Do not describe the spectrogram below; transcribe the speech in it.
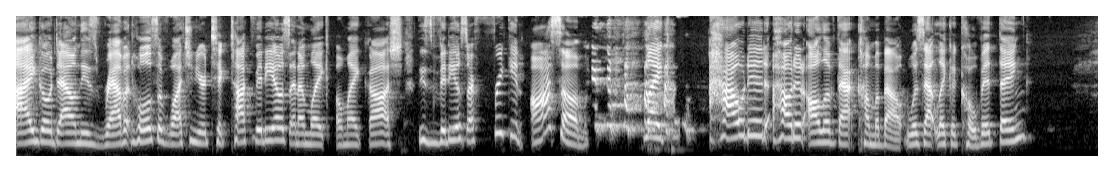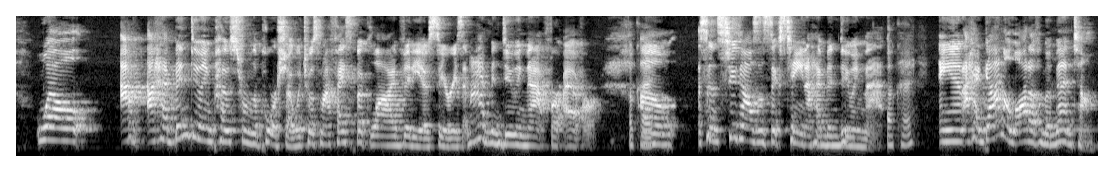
I go down these rabbit holes of watching your TikTok videos, and I'm like, oh my gosh, these videos are freaking awesome. like, how did how did all of that come about? Was that like a COVID thing? Well, I, I had been doing posts from the Porsche, which was my Facebook Live video series, and I had been doing that forever. Okay. Um, since 2016, I had been doing that. okay. And I had gotten a lot of momentum.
